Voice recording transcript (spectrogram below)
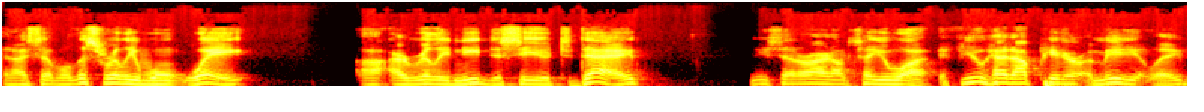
And I said, well, this really won't wait. Uh, I really need to see you today. And he said, all right, I'll tell you what. If you head up here immediately,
